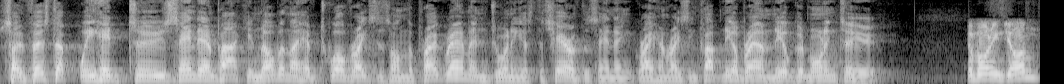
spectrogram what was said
So, first up, we head to Sandown Park in Melbourne. They have 12 races on the program, and joining us, the chair of the Sandown Greyhound Racing Club, Neil Brown. Neil, good morning to you. Good morning, John.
